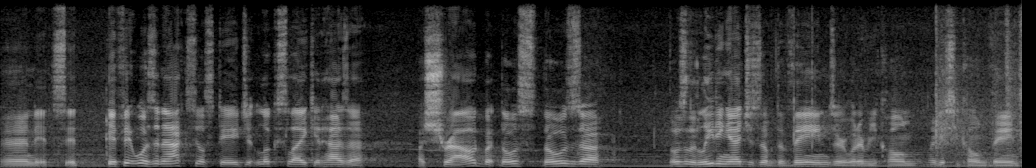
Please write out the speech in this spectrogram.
And it's it if it was an axial stage, it looks like it has a, a shroud, but those those uh, those are the leading edges of the vanes or whatever you call them. I guess you call them vanes.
